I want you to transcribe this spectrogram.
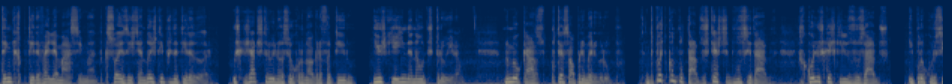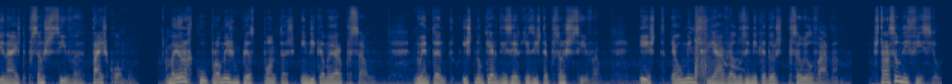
tenho que repetir a velha máxima de que só existem dois tipos de atirador: os que já destruíram o seu cronógrafo a tiro e os que ainda não o destruíram. No meu caso, pertence ao primeiro grupo. Depois de completados os testes de velocidade, recolho os casquilhos usados e procuro sinais de pressão excessiva, tais como maior recuo para o mesmo peso de pontas indica maior pressão. No entanto, isto não quer dizer que exista pressão excessiva. Este é o menos fiável dos indicadores de pressão elevada. Extração difícil.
